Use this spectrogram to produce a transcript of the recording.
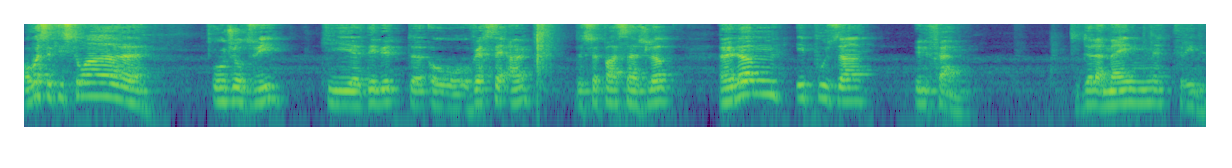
On voit cette histoire euh, aujourd'hui qui euh, débute euh, au verset 1 de ce passage-là. Un homme épousa une femme de la même tribu.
